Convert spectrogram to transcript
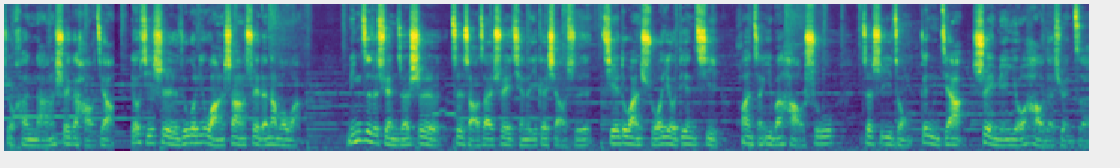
就很难睡个好觉。尤其是如果你晚上睡得那么晚。 名字的选择是至少在睡前的一个小时切断所有电器，换成一本好书，这是一种更加睡眠友好的选择。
